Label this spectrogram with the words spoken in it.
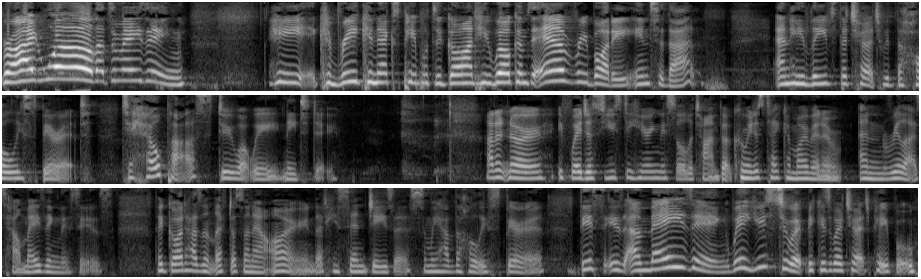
Right? Whoa, that's amazing. He reconnects people to God. He welcomes everybody into that. And he leaves the church with the Holy Spirit to help us do what we need to do. I don't know if we're just used to hearing this all the time, but can we just take a moment and, and realize how amazing this is? That God hasn't left us on our own, that He sent Jesus and we have the Holy Spirit. This is amazing. We're used to it because we're church people.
